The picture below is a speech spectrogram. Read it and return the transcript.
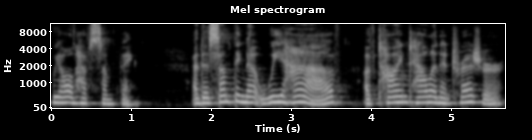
we all have something. And there's something that we have of time, talent, and treasure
